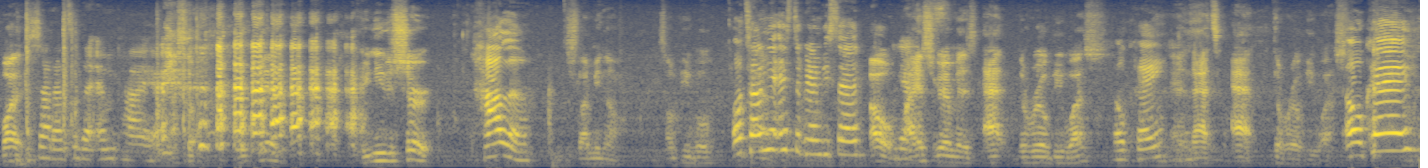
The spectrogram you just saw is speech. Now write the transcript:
but Shout out to the Empire. that's a, you need a shirt, Holla. just let me know. Some people. Oh, tell me your Instagram. You said Oh, my Instagram is at the real B West, okay. and that's at the real B West. Okay.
